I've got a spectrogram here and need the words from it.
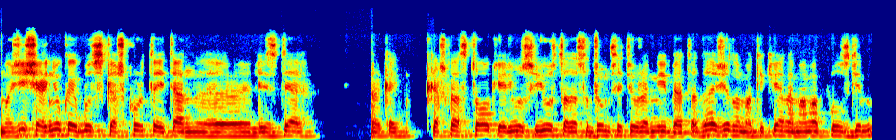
maži šerniukai bus kažkur tai ten e, lizde ar kai kažkas tokio ir jūs jūs tada sudrumsit jų ramybę. Tada žinoma kiekviena mama puls gin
